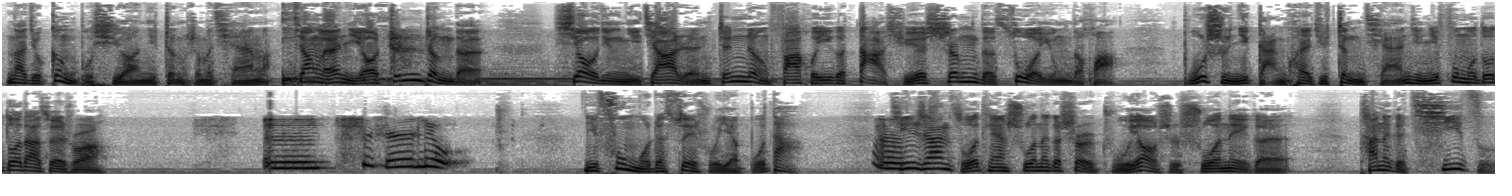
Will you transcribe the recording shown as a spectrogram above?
那就更不需要你挣什么钱了。将来你要真正的孝敬你家人，真正发挥一个大学生的作用的话，不是你赶快去挣钱去。你父母都多大岁数？嗯，四十六。你父母这岁数也不大。金山昨天说那个事儿，主要是说那个他那个妻子，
